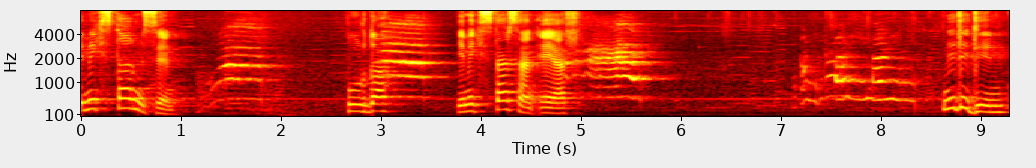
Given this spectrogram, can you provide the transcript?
Yemek ister misin? Burada. Yemek istersen eğer. Ne dedin?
